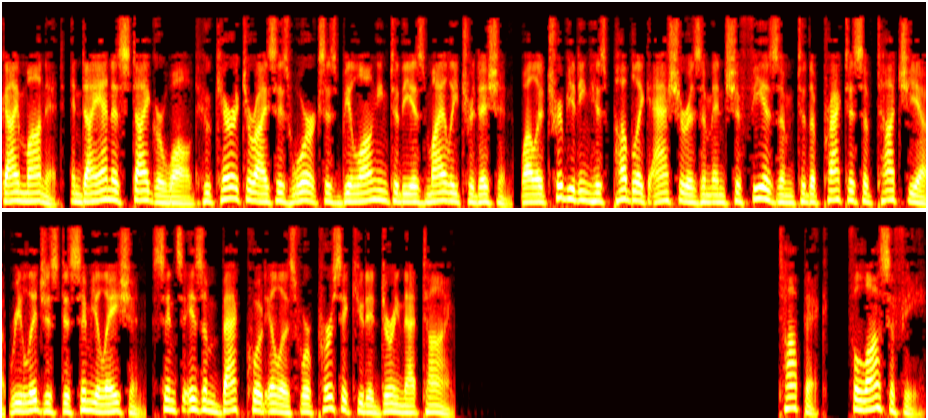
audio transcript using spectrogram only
Guy Monnot, and Diana Steigerwald who characterize his works as belonging to the Ismaili tradition, while attributing his public Asharism and Shafi'ism to the practice of taqiyya religious dissimulation, since ism illis were persecuted during that time. Philosophy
